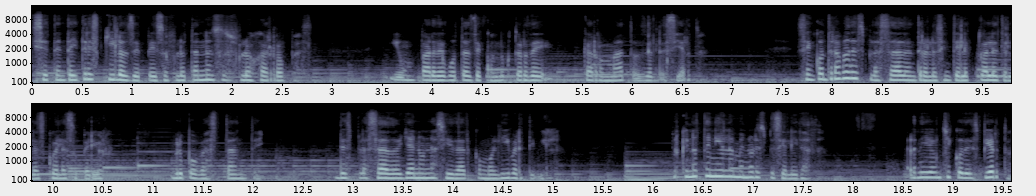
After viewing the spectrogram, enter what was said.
y setenta y tres kilos de peso flotando en sus flojas ropas y un par de botas de conductor de carromatos del desierto. Se encontraba desplazado entre los intelectuales de la escuela superior grupo bastante desplazado ya en una ciudad como Libertyville, porque no tenía la menor especialidad. Arnie era un chico despierto,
